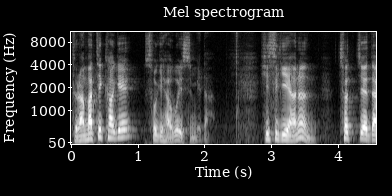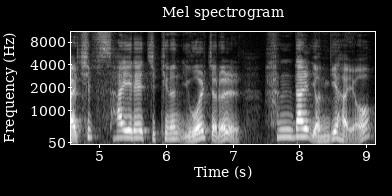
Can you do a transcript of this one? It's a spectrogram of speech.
드라마틱하게 소개하고 있습니다. 히스기야는 첫째 달 14일에 지키는 유월절을 한 달 연기하여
